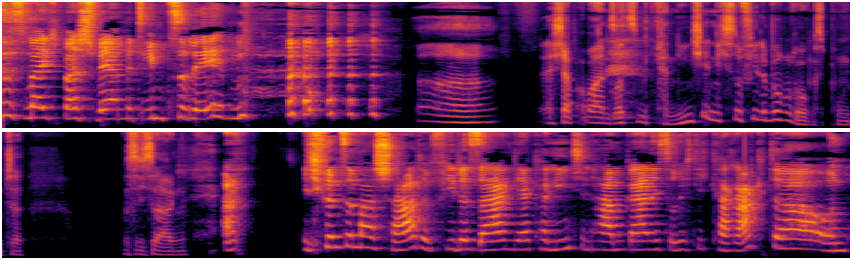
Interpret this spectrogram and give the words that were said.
ist manchmal schwer, mit ihm zu leben. Ah, Ich habe aber ansonsten mit Kaninchen nicht so viele Berührungspunkte, muss ich sagen. Ach, ich finde es immer schade. Viele sagen, ja, Kaninchen haben gar nicht so richtig Charakter und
